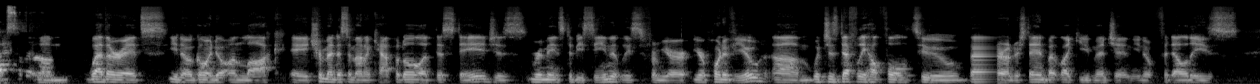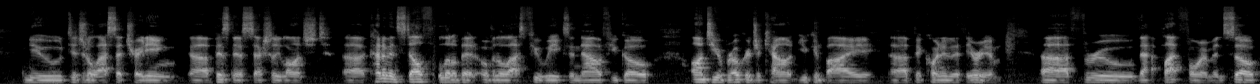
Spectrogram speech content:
Absolutely. Um, whether it's you know going to unlock a tremendous amount of capital at this stage is remains to be seen, at least from your your point of view, um, which is definitely helpful to better understand. But like you mentioned, you know, Fidelity's new digital asset trading uh, business actually launched uh, kind of in stealth a little bit over the last few weeks, and now if you go onto your brokerage account, you can buy uh, Bitcoin and Ethereum uh, through that platform. And so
